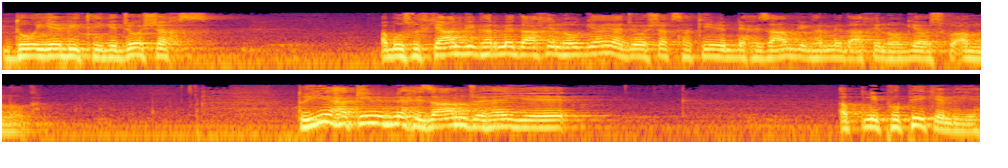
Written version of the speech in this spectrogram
دو یہ بھی تھی کہ جو شخص ابو سفیان کے گھر میں داخل ہو گیا یا جو شخص حکیم ابن حزام کے گھر میں داخل ہو گیا اس کو امن ہوگا؟ تو یہ حکیم ابن حزام جو ہے یہ اپنی پھپھی کے لیے،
